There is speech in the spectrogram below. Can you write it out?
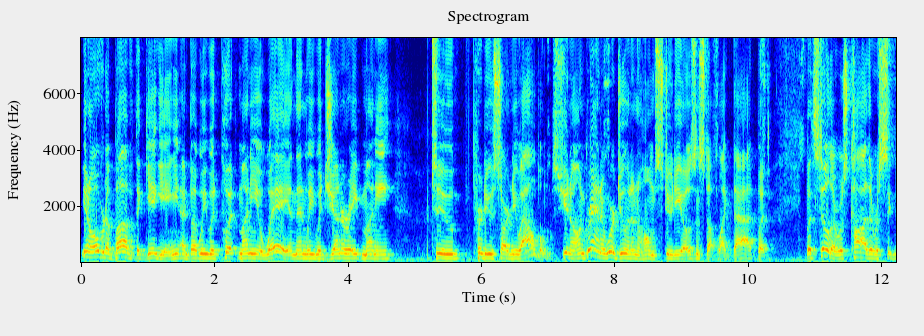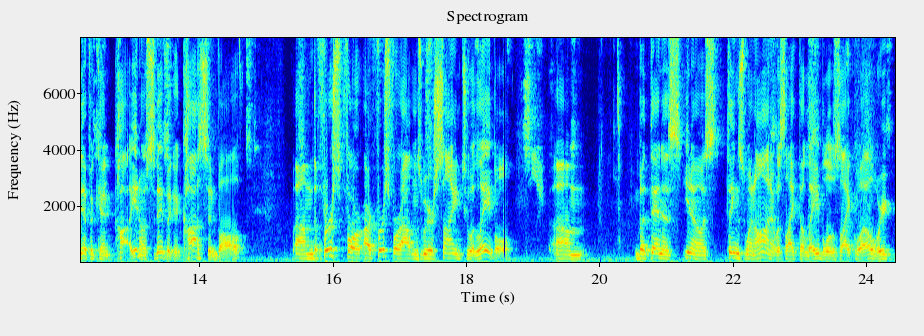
you know, over and above the gigging, but we would put money away and then we would generate money to produce our new albums, you know. And granted, we're doing in home studios and stuff like that, but but still there was co- there was significant co- you know significant costs involved. Um, the first four our first four albums we were signed to a label. Um, but then as you know as things went on it was like the label was like well we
